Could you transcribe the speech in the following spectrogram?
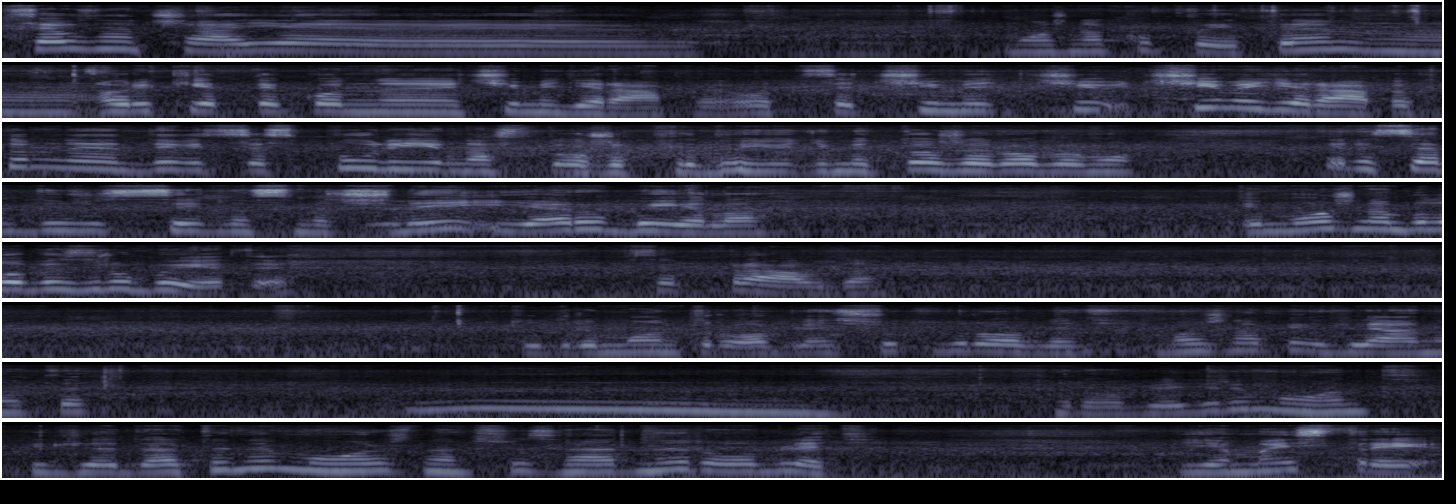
Це означає, е, можна купити м, орікетти кон чімедірапи. От це чімедірапи. Хто мене дивиться з пулії, в нас теж продають, і ми теж робимо. І рецепт дуже сильно смачний, і я робила. І можна було би зробити. Це правда. Тут ремонт роблять. Що тут роблять? Можна підглянути. М, Роблять ремонт. Підглядати не можна, щось гарне роблять. Є майстри.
